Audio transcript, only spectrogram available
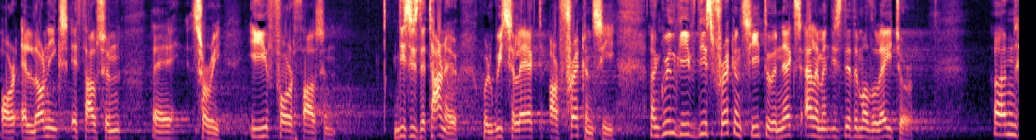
or Elonix 1000, uh, sorry, E4000. This is the tanner where we select our frequency. And we'll give this frequency to the next element is the demodulator. And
